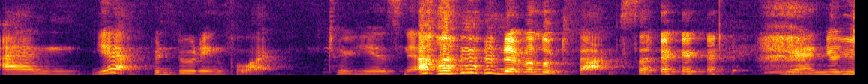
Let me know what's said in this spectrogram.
and yeah been building for like two years now i've never looked back so yeah and your Yeah.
